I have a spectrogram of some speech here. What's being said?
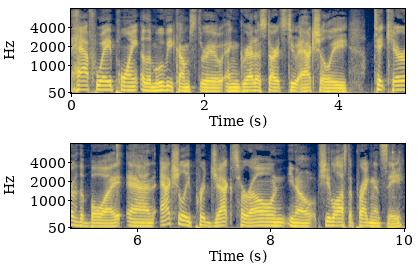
halfway point of the movie comes through and Greta starts to actually take care of the boy and actually projects her own, you know, she lost a pregnancy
